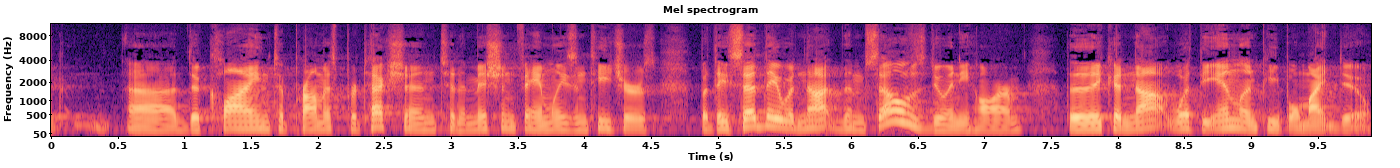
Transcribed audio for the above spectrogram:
de- uh, declined to promise protection to the mission families and teachers, but they said they would not themselves do any harm, though they could not what the inland people might do.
